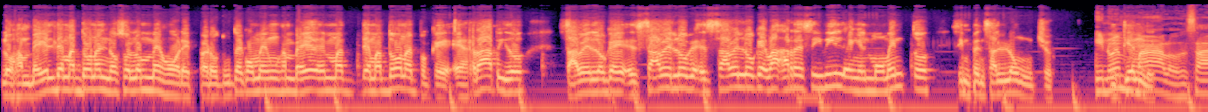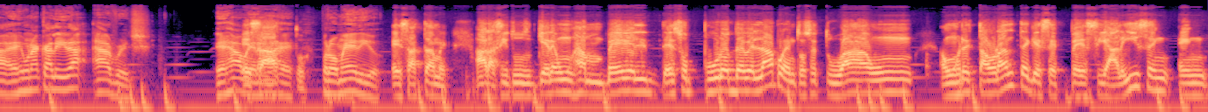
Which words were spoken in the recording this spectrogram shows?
Los hamburgues de McDonald's no son los mejores, pero tú te comes un hamburger de, McDonald's porque es rápido, sabes lo que sabes lo que sabes lo que vas a recibir en el momento sin pensarlo mucho. Y no es malo, o sea, es una calidad average. Es averaje, promedio. Exactamente. Ahora, si tú quieres un hamburger de esos puros de verdad, pues entonces tú vas a un, a un restaurante que se especialicen en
